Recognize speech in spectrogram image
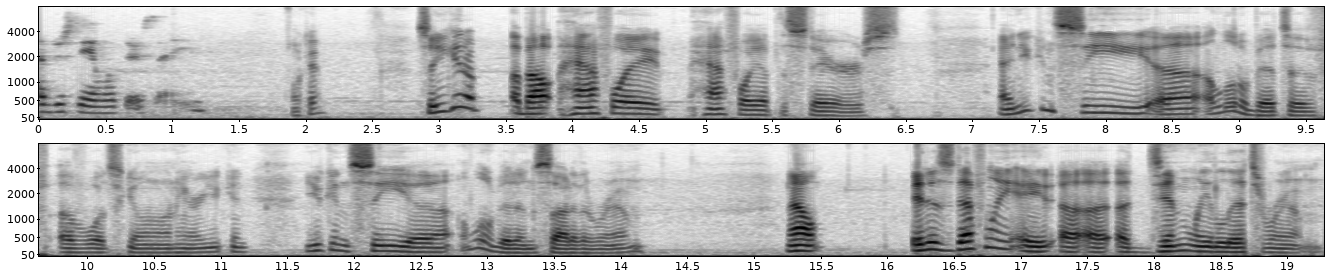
understand what they're saying. Okay. So you get up about halfway halfway up the stairs, and you can see uh, a little bit of, of what's going on here. You can you can see uh, a little bit inside of the room. Now, it is definitely a a, a dimly lit room,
